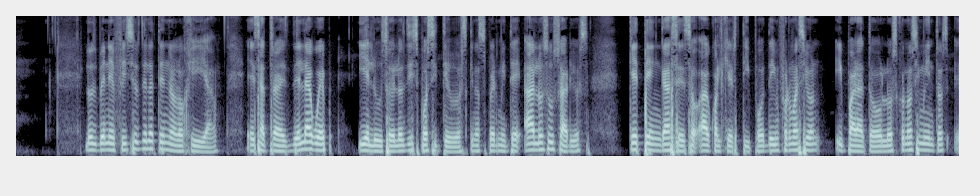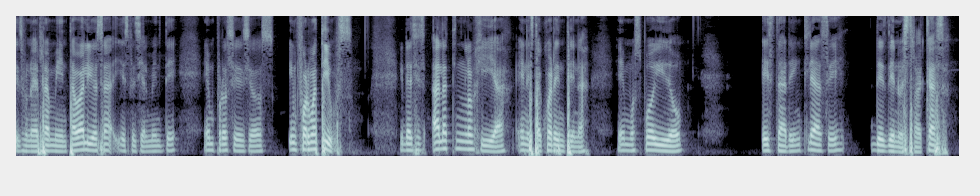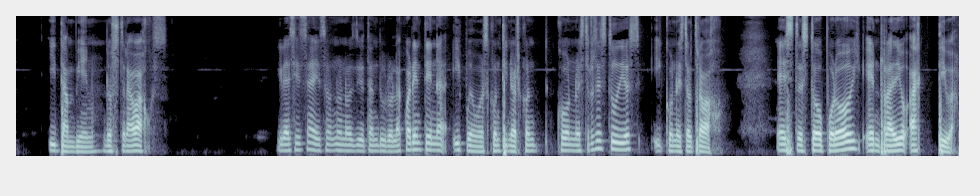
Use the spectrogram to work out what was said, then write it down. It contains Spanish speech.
Los beneficios de la tecnología es a través de la web y el uso de los dispositivos que nos permite a los usuarios que tenga acceso a cualquier tipo de información y para todos los conocimientos es una herramienta valiosa y especialmente en procesos informativos. Gracias a la tecnología en esta cuarentena hemos podido estar en clase desde nuestra casa y también los trabajos. Gracias a eso no nos dio tan duro la cuarentena y podemos continuar con, nuestros estudios y con nuestro trabajo. Esto es todo por hoy en Radio Activa.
